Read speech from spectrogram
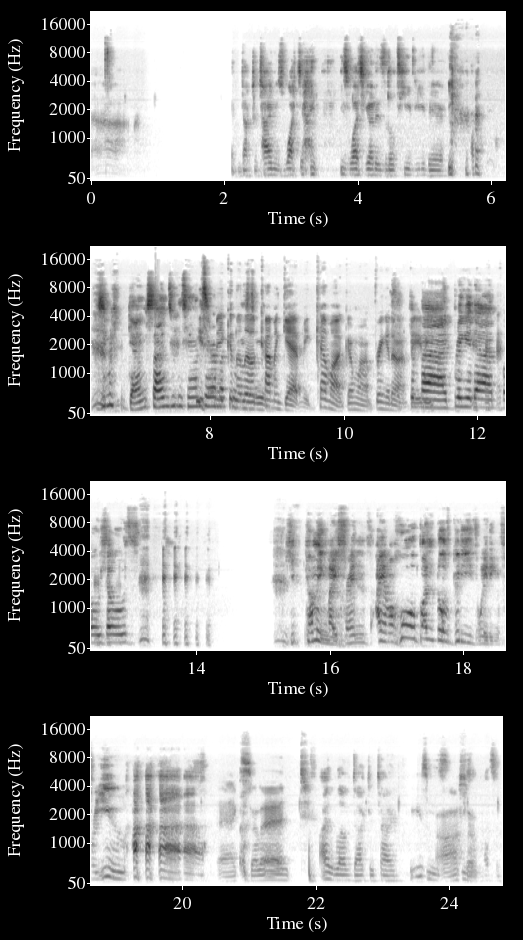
Ah. And Doctor Tyme is watching. he's watching on his little TV there. Is he making gang signs with his hands He's there? Making the little come and get me. Come on, come on, bring it on, Come baby. on, bring it on, bozos. Keep coming, my friends. I have a whole bundle of goodies waiting for you. Ha ha ha. Excellent. I love Dr. Tyme. He's He's, he's awesome. awesome.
